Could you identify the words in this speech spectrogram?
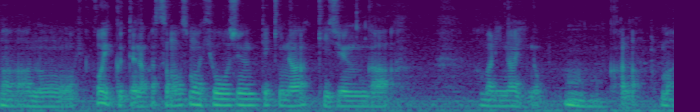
まあ、あの保育ってなんかそもそも標準的な基準があまりないのうん。かな、まあ、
